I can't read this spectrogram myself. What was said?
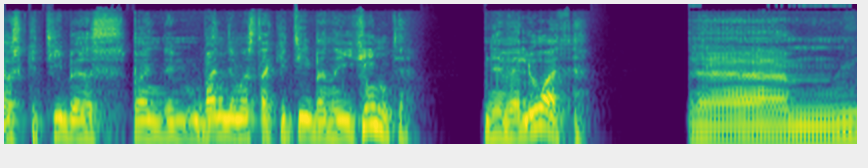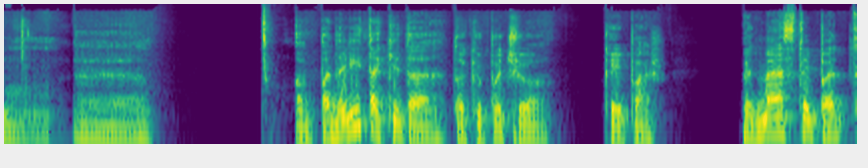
tos kitybės bandym, bandymas tą kitybę naikinti, niveliuoti. Padaryta kitą tokiu pačiu kaip aš. Bet mes taip pat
